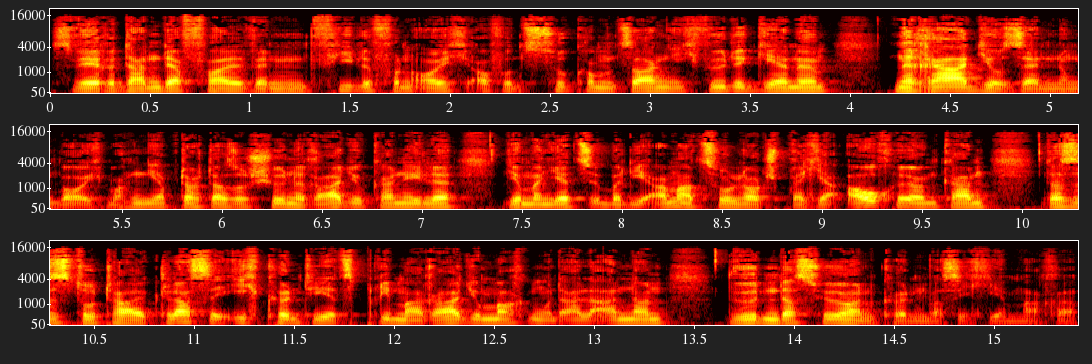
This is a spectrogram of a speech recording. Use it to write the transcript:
Es wäre dann der Fall, wenn viele von euch auf uns zukommen und sagen, ich würde gerne eine Radiosendung bei euch machen. Ihr habt doch da so schöne Radiokanäle, die man jetzt über die Amazon-Lautsprecher auch hören kann. Das ist total klasse. Ich könnte jetzt prima Radio machen und alle anderen würden das hören können, was ich hier mache.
